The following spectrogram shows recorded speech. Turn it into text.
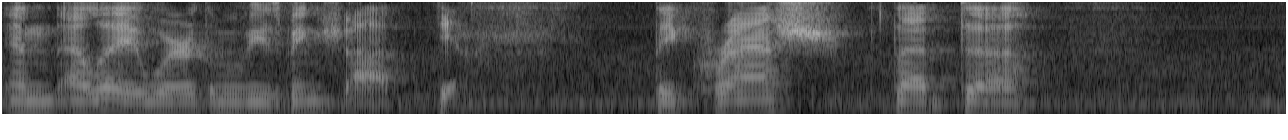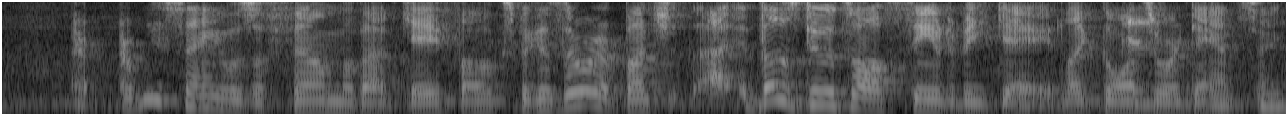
in LA where the movie is being shot. Yeah. They crash that. Uh, are, we saying it was a film about gay folks? Because there were a bunch of uh, those dudes all seemed to be gay, like the ones who were dancing.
